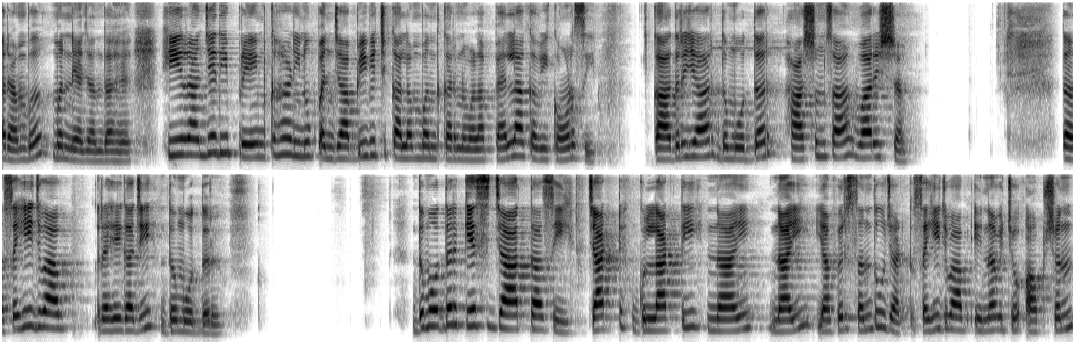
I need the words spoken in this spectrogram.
ਆਰੰਭ ਮੰਨਿਆ ਜਾਂਦਾ ਹੈ। ਹੀਰ ਰਾਂਝੇ ਦੀ ਪ੍ਰੇਮ ਕਹਾਣੀ ਨੂੰ ਪੰਜਾਬੀ ਵਿੱਚ ਕਲਮਬੰਦ ਕਰਨ ਵਾਲਾ ਪਹਿਲਾ ਕਵੀ ਕੌਣ ਸੀ? ਕਾਦਰ ਯਾਰ, ਦਮੋਦਰ, ਹਾਸ਼ਮ ਸ਼ਾਹ, ਵਾਰਿਸ ਸ਼ਾਹ। ਤਾਂ ਸਹੀ ਜਵਾਬ ਰਹੇਗਾ ਜੀ ਦਮੋਦਰ। ਦਮੋਦਰ ਕਿਸ ਜਾਤ ਦਾ ਸੀ? ਜੱਟ, ਗੁਲਾਟੀ, ਨਾਈ ਨਾਈ ਜਾਂ ਫਿਰ ਸੰਧੂ ਜੱਟ? ਸਹੀ ਜਵਾਬ ਇਹਨਾਂ ਵਿੱਚੋਂ option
